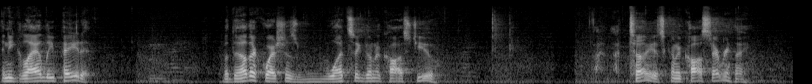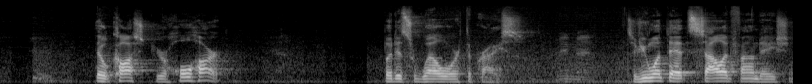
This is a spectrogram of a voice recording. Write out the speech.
And He gladly paid it. But the other question is, what's it going to cost you? I, tell you, it's going to cost everything. It'll cost your whole heart, but it's well worth the price. Amen. So if you want that solid foundation,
